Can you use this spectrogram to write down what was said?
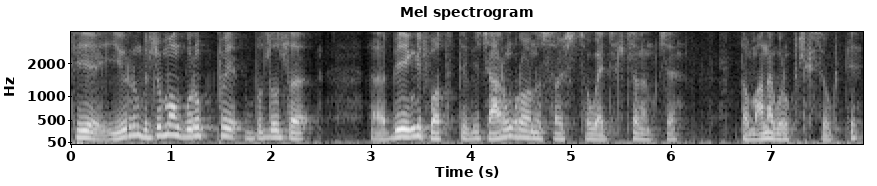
Тий, ер нь Blue Group бол би ингэж боддتي би ч 13 оноос хойш цуг ажиллаж байгаа юм чи. Одоо манай групп л гэсэн үг тий.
